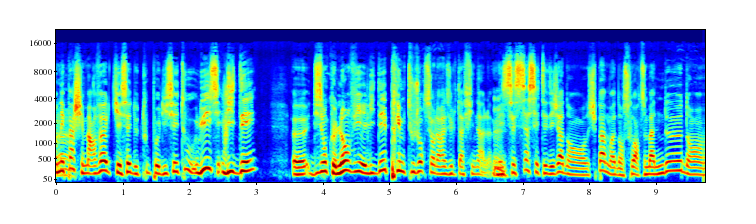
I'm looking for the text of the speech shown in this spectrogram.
on n'est pas chez Marvel qui essaye de tout polisser et tout. Lui, l'idée, euh, disons que l'envie et l'idée priment toujours sur le résultat final. Mais mm. c'est ça, c'était déjà dans, je sais pas moi, dans Swordsman 2, dans,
